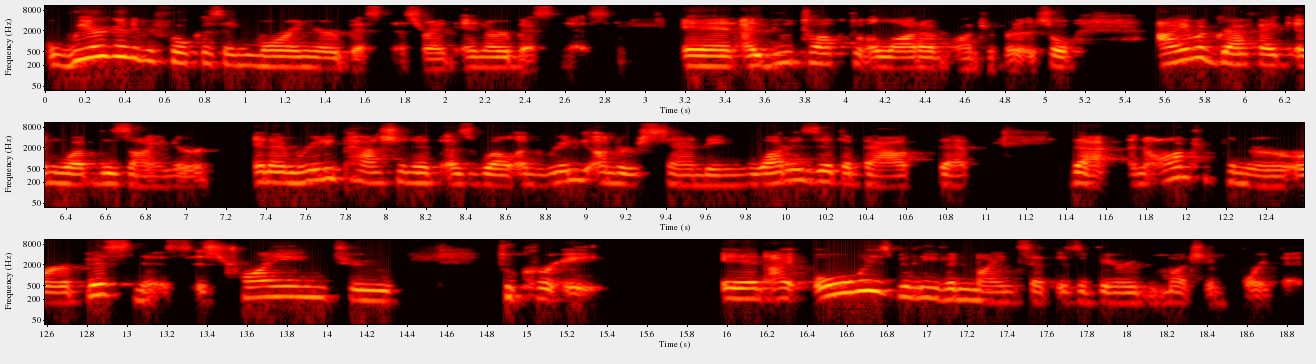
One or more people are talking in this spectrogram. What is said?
we're going to be focusing more in your business, right? In our business. And I do talk to a lot of entrepreneurs. So I'm a graphic and web designer, and I'm really passionate as well and really understanding what is it about that that an entrepreneur or a business is trying to to create. And I always believe in mindset is very much important.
